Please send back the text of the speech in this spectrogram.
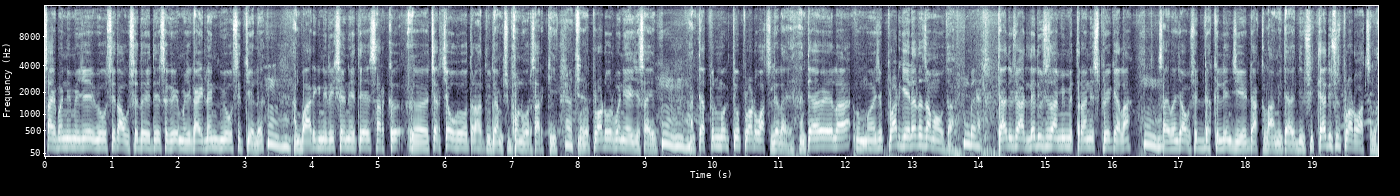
साहेबांनी म्हणजे व्यवस्थित औषधं आहे ते सगळे म्हणजे गाईडलाईन व्यवस्थित केलं. आणि बारीक निरीक्षण आहे ते सारखं चर्चा होत राहत होती आमची फोनवर सारखी. प्लॉटवर पण यायचे साहेब. आणि त्यातून मग तो प्लॉट वाचलेला आहे. आणि त्यावेळेला म्हणजे प्लॉट गेला तर जमा होता. त्या दिवशी आदल्या दिवशीच आम्ही मित्रांनी स्प्रे केला. साहेबांची औषध ढकलली आणि जी टाकला. आम्ही त्या दिवशी त्या दिवशीच प्लॉट वाचला.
